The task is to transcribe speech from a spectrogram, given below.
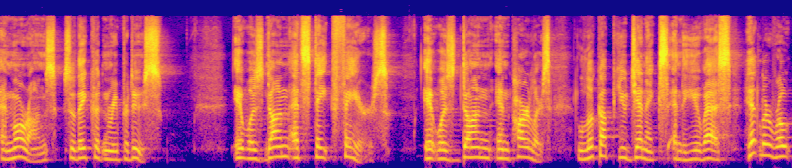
and morons so they couldn't reproduce. It was done at state fairs. It was done in parlors. Look up eugenics in the US. Hitler wrote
